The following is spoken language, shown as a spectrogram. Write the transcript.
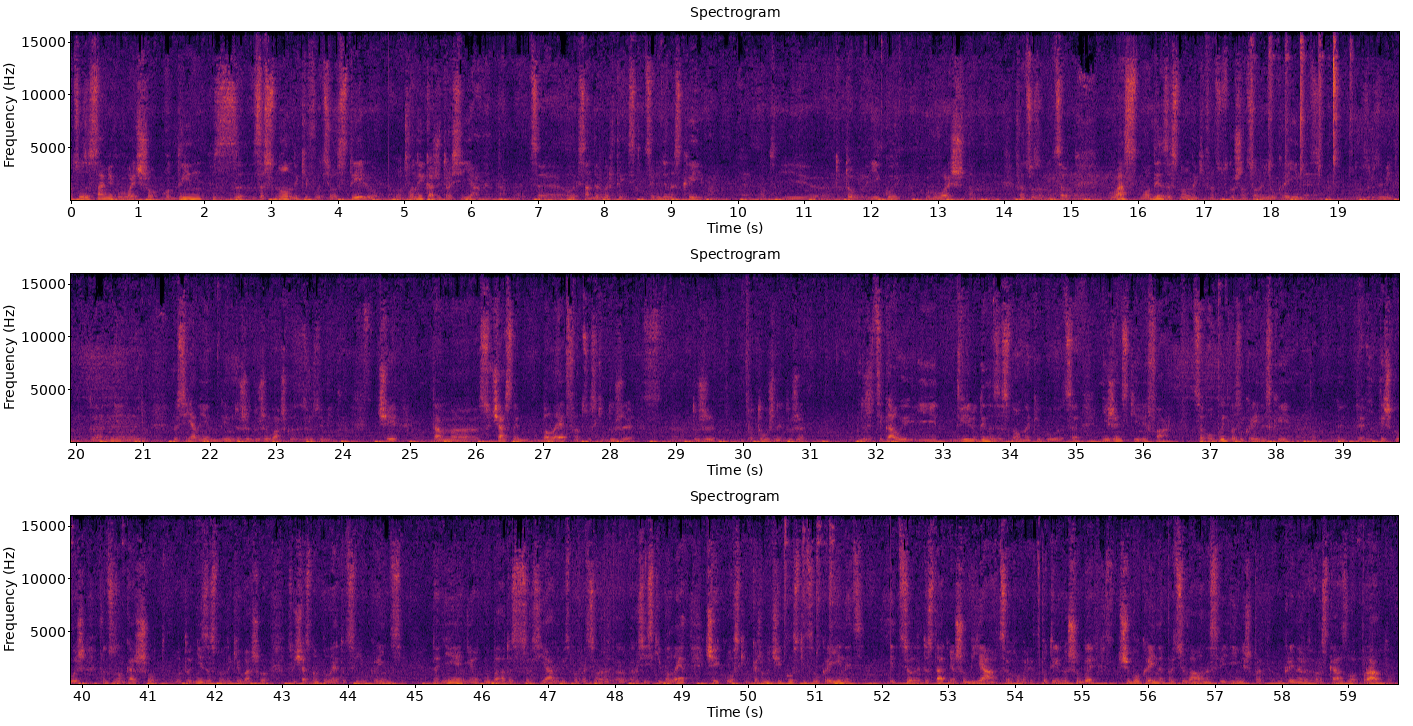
французи самі говорять, що один з засновників оцього стилю, от вони кажуть росіянин, там це Олександр Вертинський, це людина з Києва. От і тобто, і коли говориш там французам, ну це от у вас ну, один з засновників французького шансону є українець. Ну мене. Да? Ні, ну він росіяни, їм, їм дуже дуже важко зрозуміти. Чи там е, сучасний балет французький дуже, е, дуже потужний, дуже, дуже цікавий. І дві людини-засновники були це Ніжинський і Ліфар. Це обидва з України з Києва. Там, вони, і ти ж коли ж французам кажеш, що от, от одні з засновників вашого сучасного балету це є українці. Та ні, ні, от ми багато з росіянами співпрацювали, російський балет, Чайковський. Ми кажемо, ну Чайковський це українець. І цього недостатньо, щоб я це говорив. Потрібно, щоб, щоб Україна працювала на свій імідж, Україна роз- розказувала правду.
